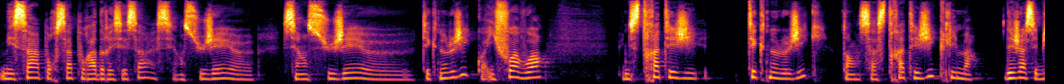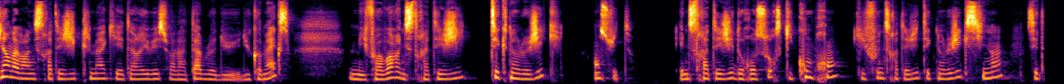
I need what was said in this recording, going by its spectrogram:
mais ça pour ça pour adresser ça c'est un sujet c'est un sujet technologique quoi. Il faut avoir une stratégie technologique dans sa stratégie climat Déjà, c'est bien d'avoir une stratégie climat qui est arrivée sur la table du, COMEX, mais il faut avoir une stratégie technologique ensuite. Et une stratégie de ressources qui comprend qu'il faut une stratégie technologique, sinon c'est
